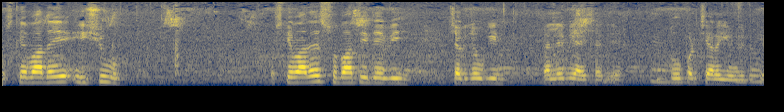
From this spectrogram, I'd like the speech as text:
उसके बाद है ये ईशू। उसके बाद है सुभाती देवी। चकजोगी पहले भी आई शायद ये। दो पर्चियाँ रही होंगी इनकी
